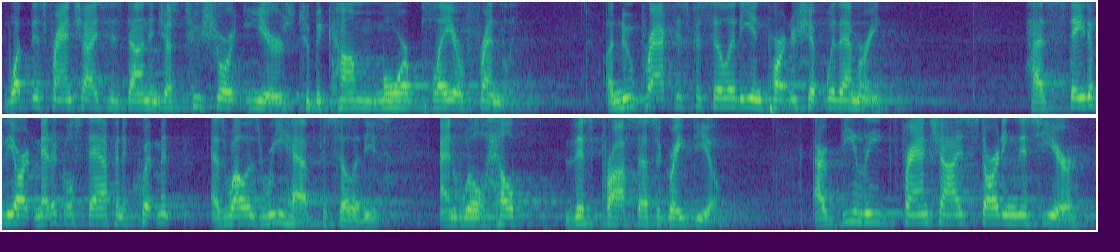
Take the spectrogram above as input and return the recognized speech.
what this franchise has done in just two short years to become more player friendly. A new practice facility in partnership with Emory has state of the art medical staff and equipment, as well as rehab facilities, and will help this process a great deal. Our D League franchise starting this year,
